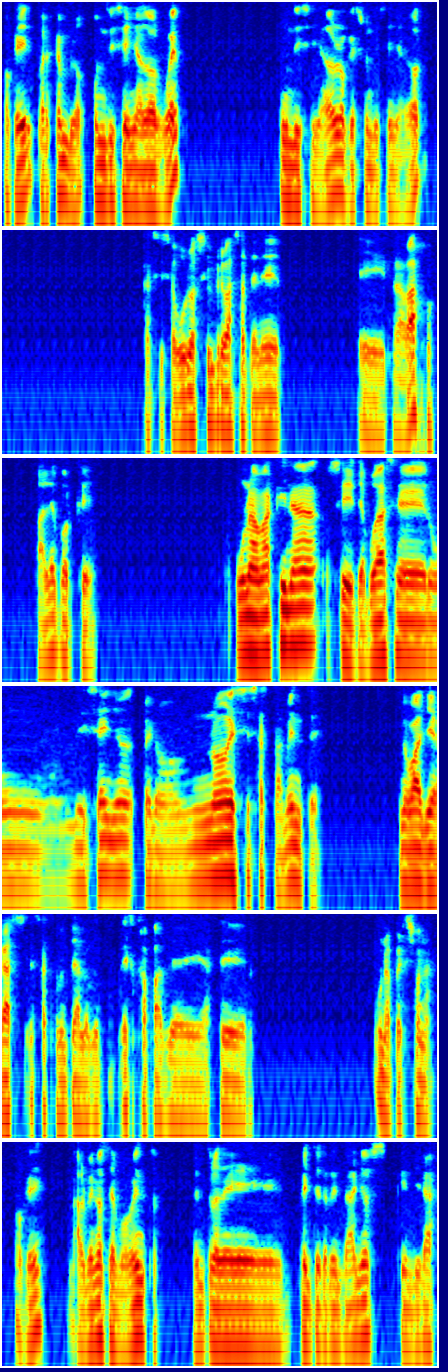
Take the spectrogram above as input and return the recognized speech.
¿Ok? Por ejemplo, un diseñador web, un diseñador, lo que es un diseñador, casi seguro siempre vas a tener eh, trabajo, ¿vale? Porque una máquina, sí, te puede hacer un diseño, pero no es exactamente. No va a llegar exactamente a lo que es capaz de hacer una persona, ¿ok? Al menos de momento. Dentro de 20, 30 años, quién dirá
